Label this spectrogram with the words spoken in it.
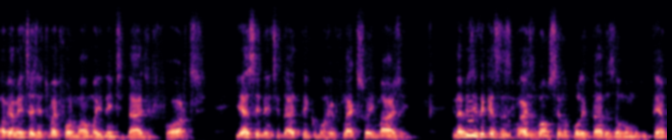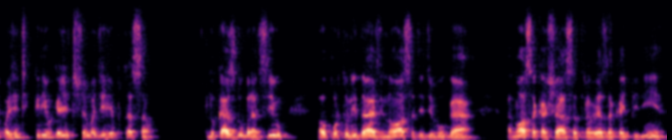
obviamente a gente vai formar uma identidade forte e essa identidade tem como reflexo a imagem. E na medida que essas imagens vão sendo coletadas ao longo do tempo, a gente cria o que a gente chama de reputação. No caso do Brasil, a oportunidade nossa de divulgar a nossa cachaça através da caipirinha,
